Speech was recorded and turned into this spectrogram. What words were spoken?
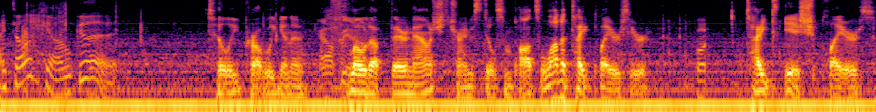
I told you I'm good. Tilly probably gonna float up there now. She's trying to steal some pots. A lot of tight players here. Tight-ish players.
